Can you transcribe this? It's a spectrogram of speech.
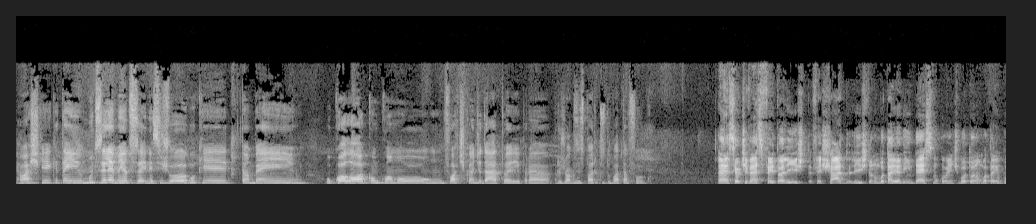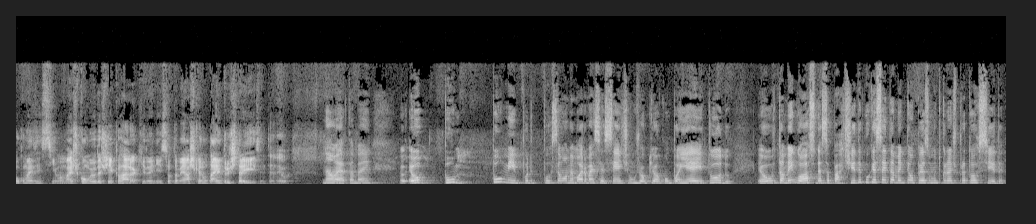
Eu acho que, que tem muitos elementos aí nesse jogo que também o colocam como um forte candidato aí para os jogos históricos do Botafogo. É, se eu tivesse feito a lista, fechado a lista, eu não botaria em décimo como a gente botou, não. Botaria um pouco mais em cima. Mas como eu deixei claro aqui no início, eu também acho que não está entre os três, entendeu? Não, é, também. Eu, eu por, por mim, por, por ser uma memória mais recente, um jogo que eu acompanhei e tudo, Eu também gosto dessa partida porque sei também que tem um peso muito grande para a torcida.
